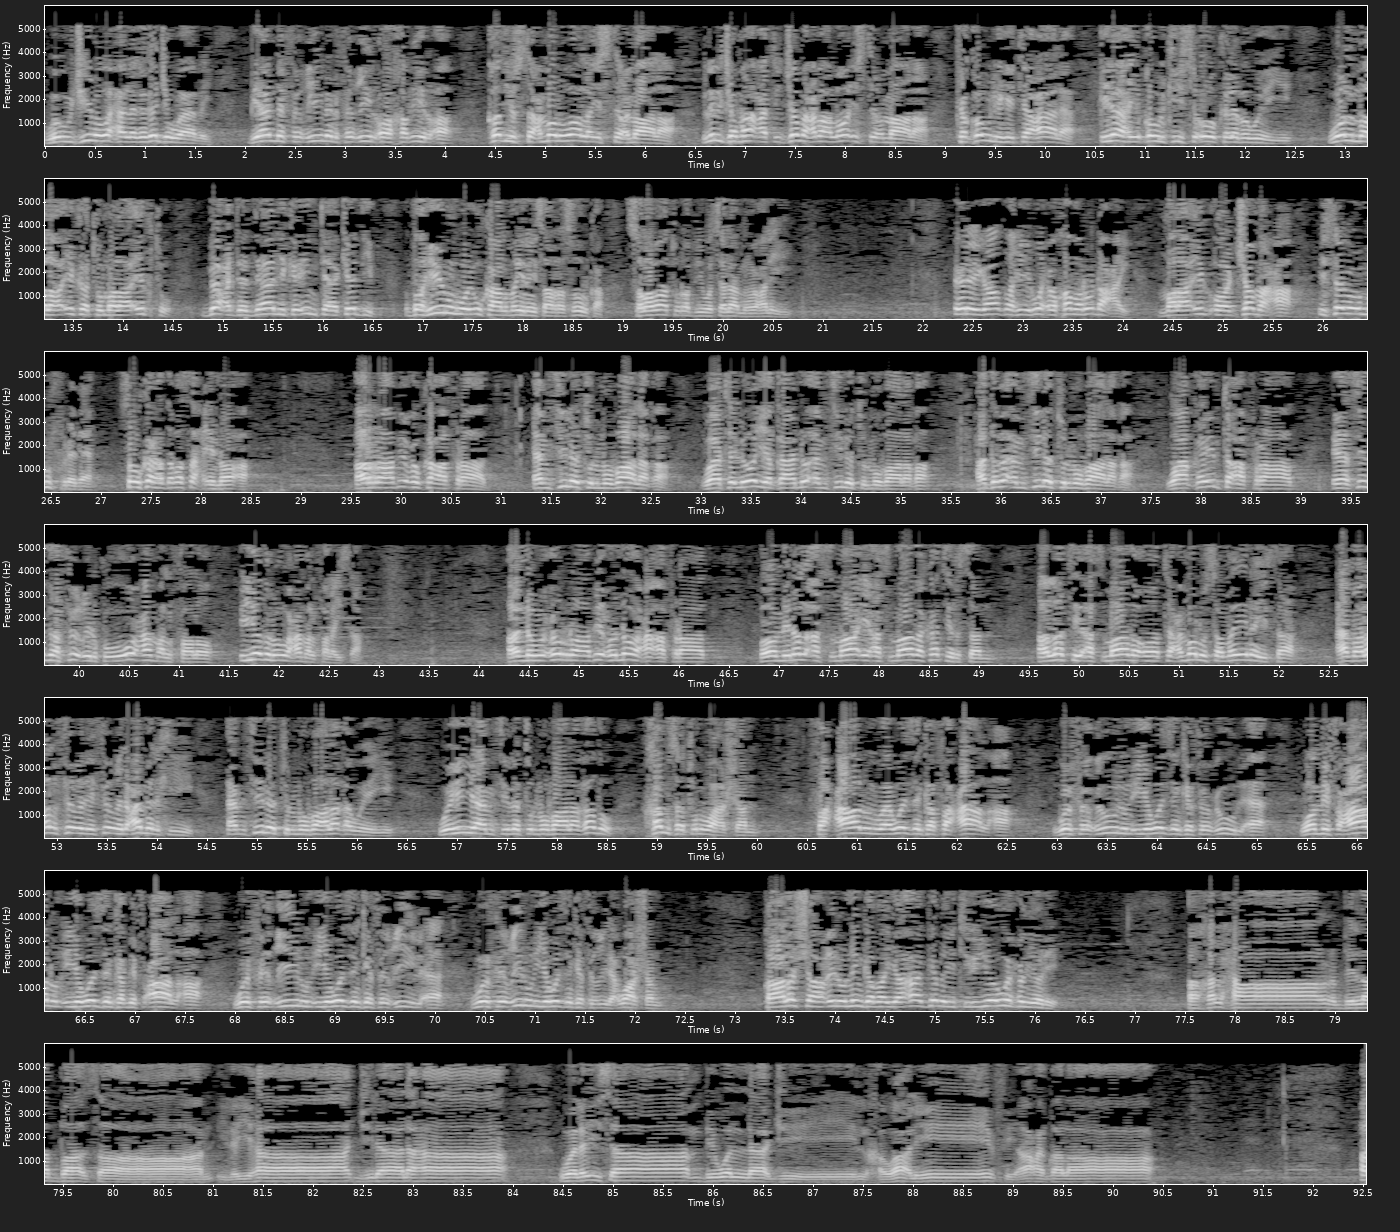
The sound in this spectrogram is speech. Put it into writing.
wa ujiiba waxaa lagaga jawaabay bianna faciilan faciil oo khabiir ah qad yustacmalu waa la isticmaalaa liljamaacati jamac baa loo isticmaalaa ka qowlihi tacaala ilaahay qowlkiisa oo kaleba weeyi waalmalaa'ikatu malaa'igtu bacda daalika intaa kadib dahiirun way u kaalmaynaysaa rasuulka salawaatu rabbi wasalaamuhu calayhi. Ereygaa dahiir wuxuu khabar u dhacay malaa'ig oo jamaca isagoo mufrada. Sawkan haddaba sax inoo ah. Alraabicu ka afraad amhilatu lmubaalaqa waata loo yaqaano amhilatu lmubaalaqa haddaba amhilatu lmubaalaqa waa qeybta afraad ee sida ficilku uu u camal falo iyaduna u camal falaysa annawcu raabicu nooca afraad oo min alasmaa'i asmaada ka tirsan allatii asmaada oo tacmalu samaynaysa camalalficli ficil camalkii amhilatu lmubaalaqa weeyi wahiya amhilatu lmubaalaqadu khamsatun waa shan facaalun waa wasanka facaal ah wa facuulun iyo wasanka facuul ah wa mifcaalun iyo wasanka mifcaal ah wa faciilun iyo wasanka faciil ah wa iyo wasanka qaala shaaciru nin gabayaa-a gabay tiriyo wuxuu yidhi akhalxarbi laba'saan ilayhaa jilaalahaa walaysa biwallaaji lkhawaalifi acqalaa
